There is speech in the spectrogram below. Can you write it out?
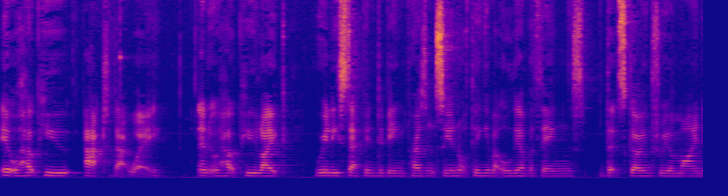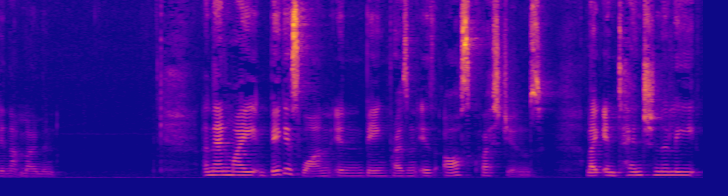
it will help you act that way, and it will help you like really step into being present. So you're not thinking about all the other things that's going through your mind in that moment. And then my biggest one in being present is ask questions. Like intentionally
